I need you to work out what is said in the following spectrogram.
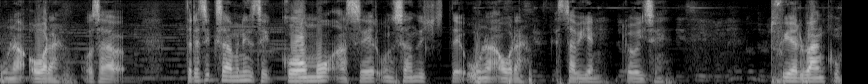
una hora. O sea, tres exámenes de cómo hacer un sándwich de una hora. Está bien, lo hice. Fui al banco,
